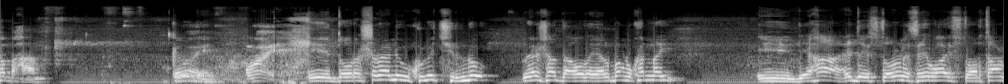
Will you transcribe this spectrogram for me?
ka baxaan doorashada anigu kuma jirno meesha daawadayaal baanu kanay Ee, dee haa cidda isdooranaysa iyagu ha isdoortaan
